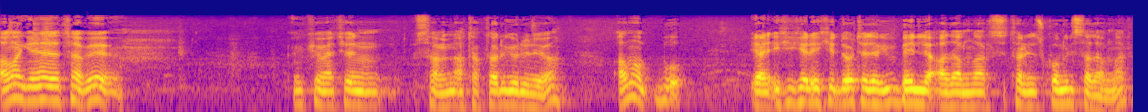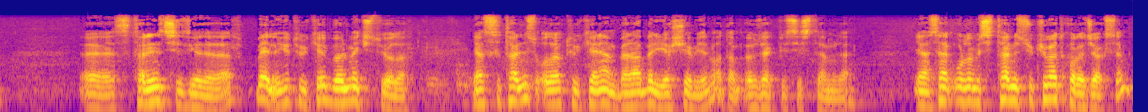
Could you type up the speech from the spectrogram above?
Ama gene de tabii hükümetin samimi atakları görülüyor. Ama bu yani iki kere iki dört eder gibi belli adamlar, Stalinist, komünist adamlar, e, Stalinist çizgideler. Belli ki Türkiye'yi bölmek istiyorlar. Ya Stalinist olarak Türkiye'yle beraber yaşayabilir mi adam özel bir sistemle? Yani sen orada bir Stalinist hükümet kuracaksın.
